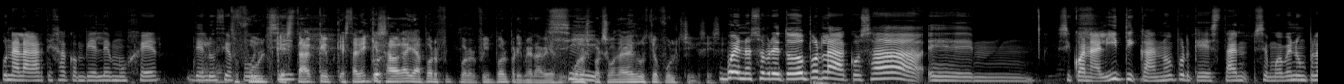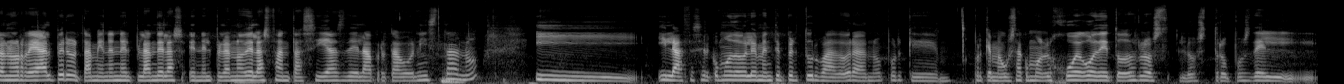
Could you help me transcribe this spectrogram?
una lagartija con piel de mujer de Lucio Fulci. Que está, que, que está bien que salga ya por, por fin por primera vez. Sí. Bueno, es por segunda vez Lucio Fulci. Sí, sí. Bueno, sobre todo por la cosa eh, psicoanalítica, ¿no? Porque están, se mueve en un plano real, pero también en el plan de las, en el plano de las fantasías de la protagonista, ¿no? Y, y la hace ser como doblemente perturbadora, ¿no? Porque, porque me gusta como el juego de todos los, los tropos del,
